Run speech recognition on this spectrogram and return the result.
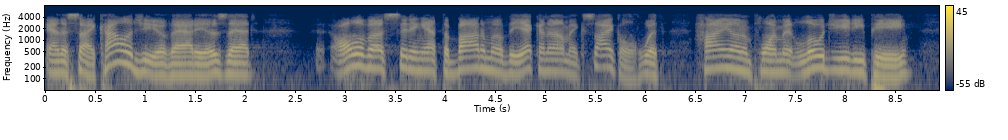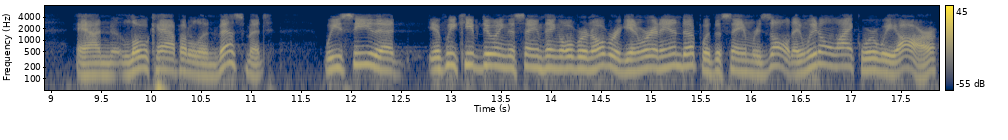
And the psychology of that is that all of us sitting at the bottom of the economic cycle with high unemployment, low GDP, and low capital investment, we see that if we keep doing the same thing over and over again, we're going to end up with the same result. And we don't like where we are.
